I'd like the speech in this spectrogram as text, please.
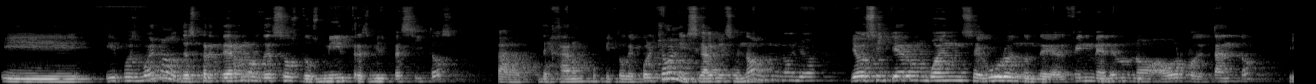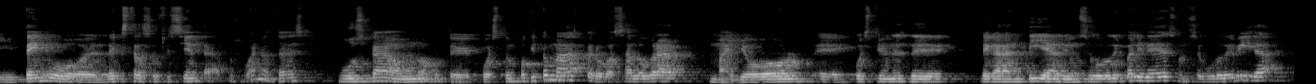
y, pues bueno, desprendernos de esos dos mil, tres mil pesitos para dejar un poquito de colchón. Y si alguien dice, no, no, yo, yo sí quiero un buen seguro en donde al fin me den un ahorro de tanto y tengo el extra suficiente, ah, pues bueno, entonces busca uno que te cueste un poquito más, pero vas a lograr mayor eh, cuestiones de, de, garantía de un seguro de invalidez, un seguro de vida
